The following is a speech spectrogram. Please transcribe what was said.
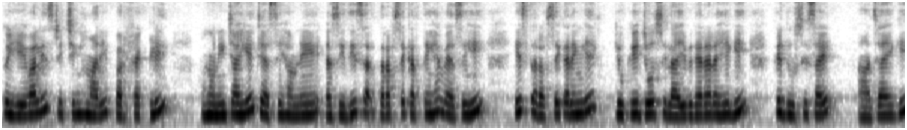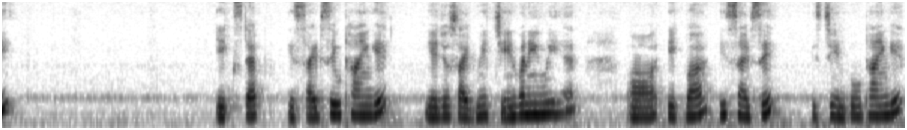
तो ये वाली स्टिचिंग हमारी परफेक्टली होनी चाहिए, जैसे हमने सीधी तरफ़ से करते हैं, वैसे ही इस तरफ़ से करेंगे, क्योंकि जो सिलाई वगैरह रहेगी, फिर दूसरी साइड आ जाएगी। एक स्टेप इस साइड से उठाएँगे। ये जो साइड में चेन बनी हुई है, और एक बार इस साइड से इस चेन को उठाएँगे।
